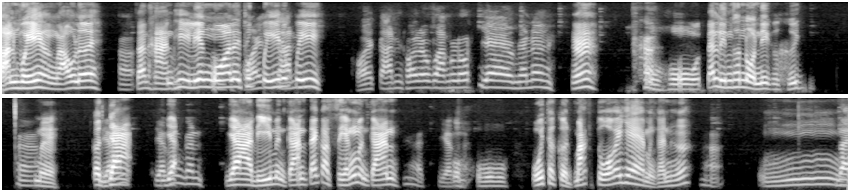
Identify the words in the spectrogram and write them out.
รันเวย์ของเราเลย อะสถานที่เลี้ยงงัวเลยทุกปีปล่อยกันทุกปี คอยกันคอยระวังรถแย่เหมือนกันนะนะโอ้โห แต่ริมถนนนี่ก็คืออ่าแหมก็หญ้าเสียงอย่าเหมือนกันหญ้าดีเหมือนกัน แต่ก็เสียงเหมือนกันเสียง โอ้โหโอ้ยถ้าเกิดมักตัวก็แย่เหมือนกันเหรอฮะ อืมได้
